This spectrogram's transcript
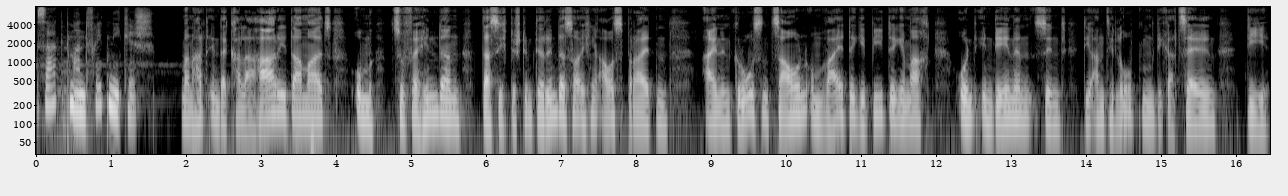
sagt Manfred Niekisch. Man hat in der Kalahari damals, um zu verhindern, dass sich bestimmte Rinderseuchen ausbreiten, einen großen Zaun um weite Gebiete gemacht und in denen sind die Antilopen, die Gazellen, die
